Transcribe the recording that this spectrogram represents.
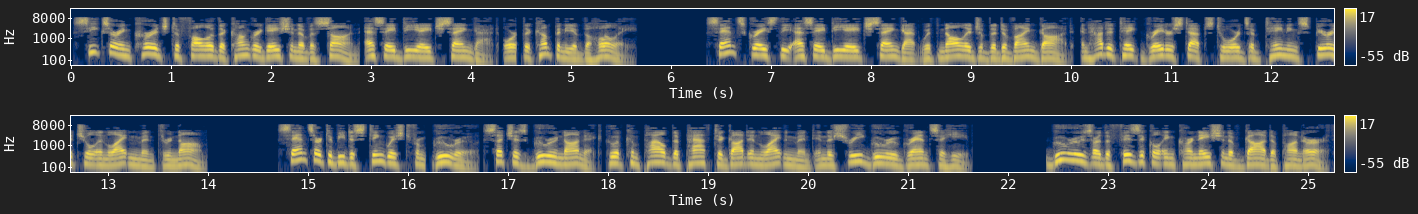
Sikhs are encouraged to follow the congregation of Asan or the company of the holy. Sants grace the Sadh Sangat with knowledge of the divine God, and how to take greater steps towards obtaining spiritual enlightenment through Nam. Sants are to be distinguished from guru such as Guru Nanak who have compiled the path to God enlightenment in the Sri Guru Granth Sahib. Gurus are the physical incarnation of God upon earth.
